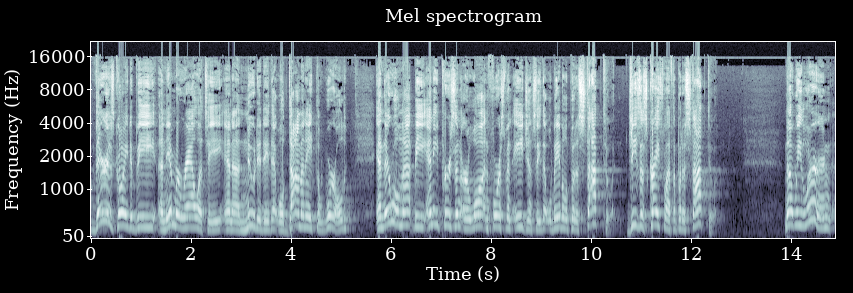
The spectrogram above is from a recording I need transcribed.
there is going to be an immorality and a nudity that will dominate the world, and there will not be any person or law enforcement agency that will be able to put a stop to it. Jesus Christ will have to put a stop to it. Now, we learn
